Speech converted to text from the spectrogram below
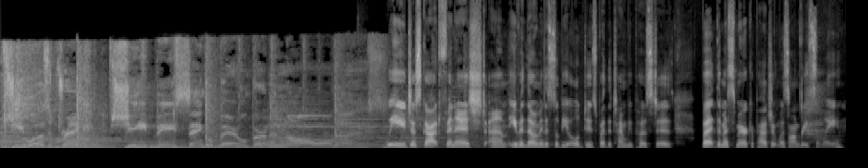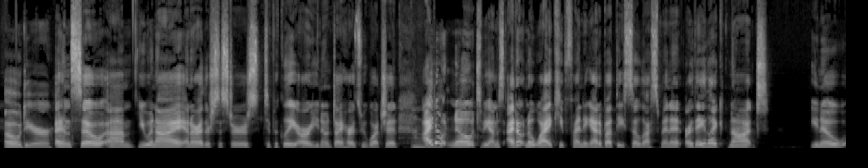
If she was a drink, she'd be single barrel bourbon all night. We just got finished, um, even though, I mean, this will be old dudes by the time we post it, but the Miss America pageant was on recently. Oh dear. And so um, you and I and our other sisters typically are, you know, diehards. We watch it. I don't know, to be honest, I don't know why I keep finding out about these so last minute. Are they like not, you know,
